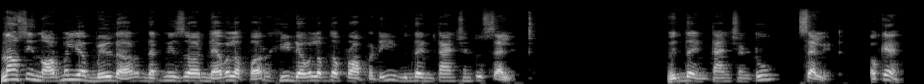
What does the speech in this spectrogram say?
Now see normally a builder that means a developer he developed the property with the intention to sell it. With the intention to sell it. Okay.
